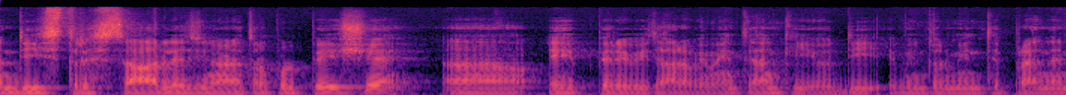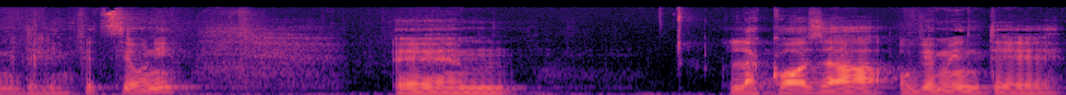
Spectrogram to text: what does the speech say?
di stressare, lesionare troppo il pesce uh, e per evitare ovviamente anche io di eventualmente prendermi delle infezioni. Ehm, la cosa ovviamente,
